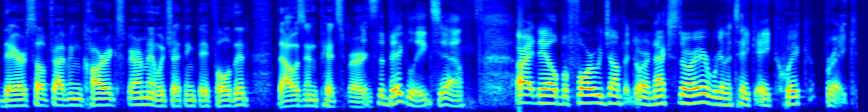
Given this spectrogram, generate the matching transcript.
their self-driving car experiment, which I think they folded, that was in Pittsburgh. It's the big leagues, yeah. All right, Neal, before we jump into our next story, we're going to take a quick break.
